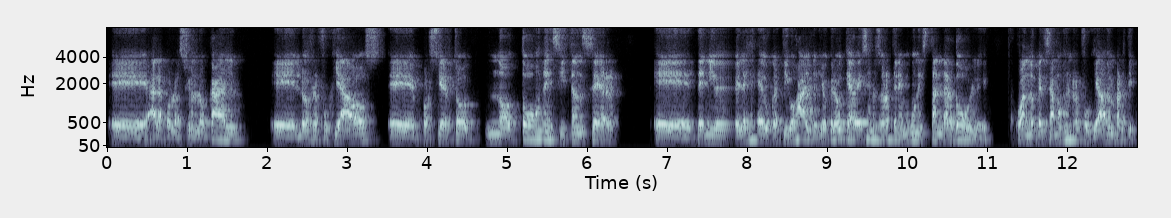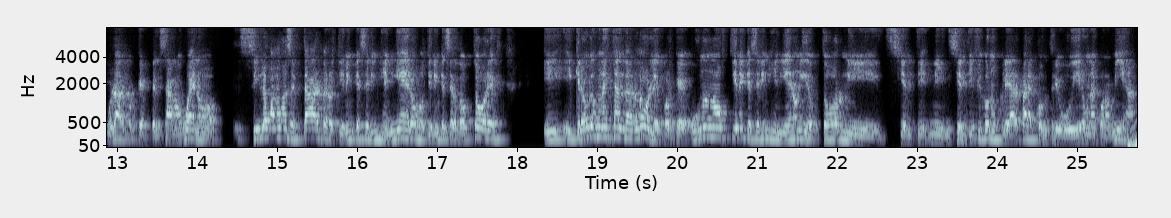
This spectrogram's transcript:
a la población local. los refugiados, por cierto, no todos necesitan ser eh, de niveles educativos altos. Yo creo que a veces nosotros tenemos un estándar doble cuando pensamos en refugiados en particular, porque pensamos, bueno, sí los vamos a aceptar, pero tienen que ser ingenieros o tienen que ser doctores. Y, creo que es un estándar doble, porque uno no tiene que ser ingeniero, ni doctor, ni, ni científico nuclear para contribuir a una economía.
